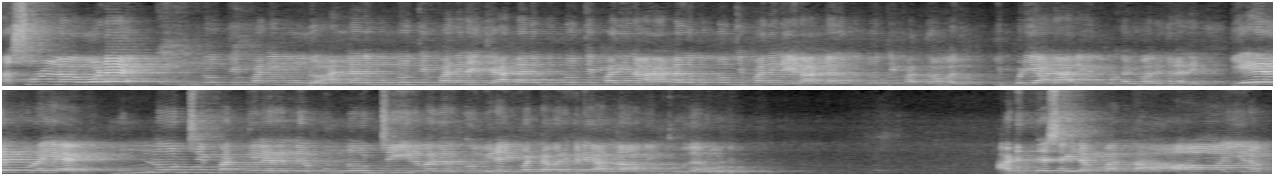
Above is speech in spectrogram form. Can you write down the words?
ரசூல்லாவோட முன்னூத்தி பதிமூன்று அல்லது முன்னூத்தி பதினைஞ்சு அல்லது முன்னூத்தி பதினாறு அல்லது முன்னூத்தி பதினேழு அல்லது முன்னூத்தி பத்தொன்பது. இப்படியான அறிவிப்புகள் வருகிறது. ஏறக்குறைய முன்னூற்றி பத்திலிருந்து முன்னூற்றி இருபதற்கும் இடைப்பட்டவர்களே அல்லாவின் தூதரோடு. அடுத்த சைடம் பார்த்தா ஆயிரம்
